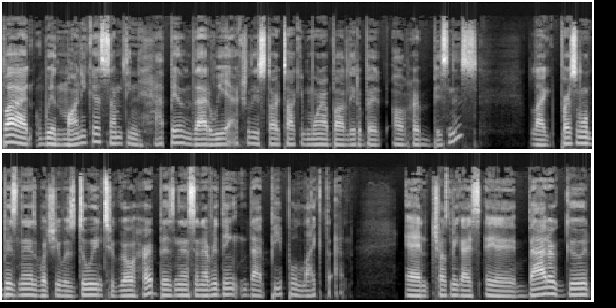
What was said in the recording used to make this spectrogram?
But with Monica, something happened that we actually start talking more about a little bit of her business, like personal business, what she was doing to grow her business and everything that people like that and trust me, guys, a bad or good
